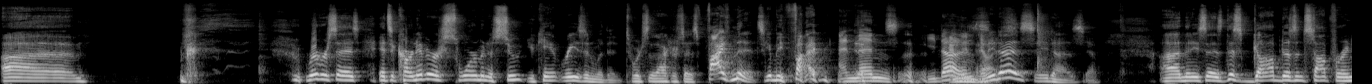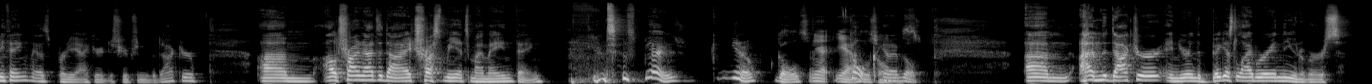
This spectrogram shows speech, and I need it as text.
Um, River says it's a carnivorous swarm in a suit. You can't reason with it. To which the doctor says, five minutes. Give me five minutes. And then he does. And he does. He does. Yeah. Uh, and then he says, "This gob doesn't stop for anything." That's a pretty accurate description of the doctor. Um, I'll try not to die. Trust me, it's my main thing. yeah, it's, you know, goals. Yeah, yeah. goals. You gotta have goals. Um, I'm the doctor, and you're in the biggest library in the universe.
